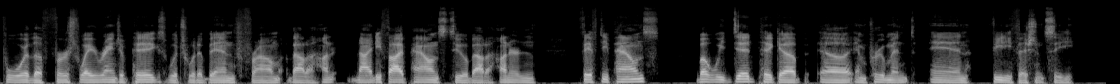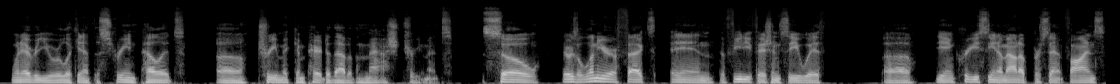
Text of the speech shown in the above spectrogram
for the first weight range of pigs, which would have been from about 195 pounds to about 150 pounds, but we did pick up uh, improvement in feed efficiency whenever you were looking at the screen pellet uh, treatment compared to that of the mash treatment. So there was a linear effect in the feed efficiency with uh, the increasing amount of percent fines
